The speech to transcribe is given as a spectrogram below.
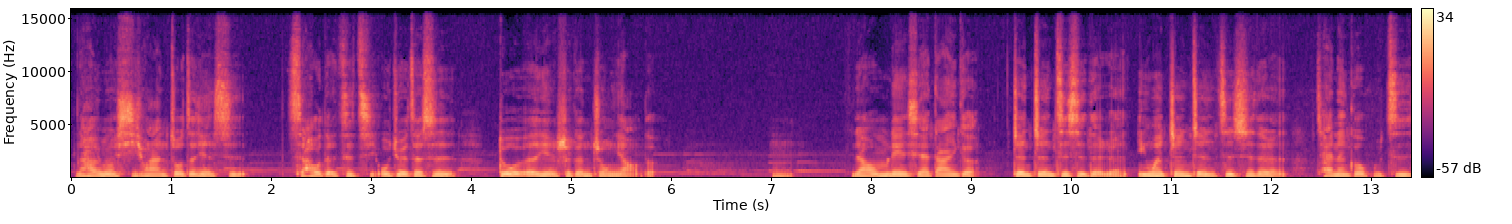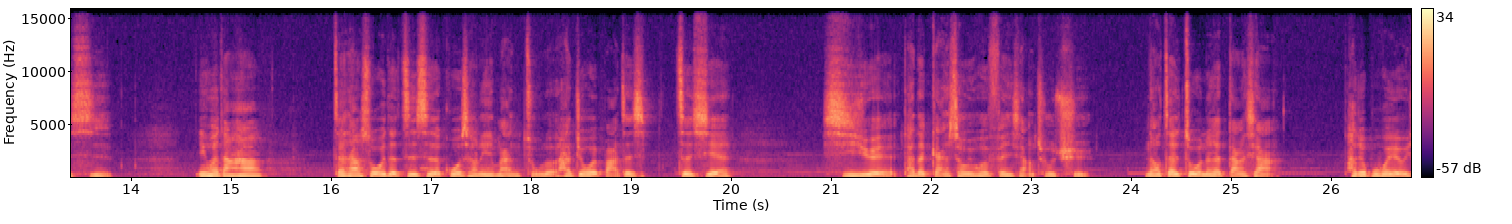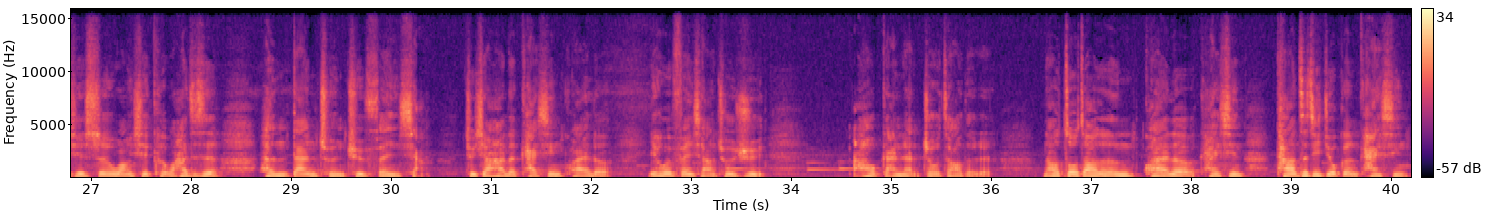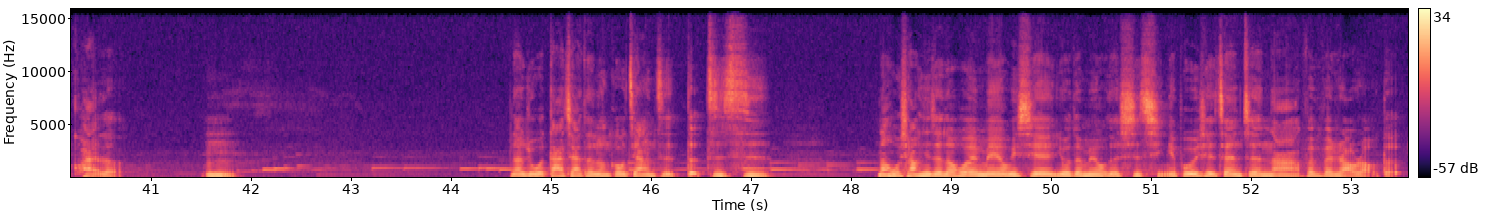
然后有没有喜欢做这件事时候的自己？我觉得这是对我而言是更重要的。嗯，让我们练习来当一个真正自私的人，因为真正自私的人才能够不自私。因为当他在他所谓的自私的过程里满足了，他就会把这些这些喜悦，他的感受也会分享出去。然后在做那个当下，他就不会有一些奢望、一些渴望，他只是很单纯去分享，就像他的开心快乐也会分享出去，然后感染周遭的人，然后周遭的人快乐开心，他自己就更开心快乐。嗯，那如果大家都能够这样子的自私，那我相信真的会没有一些有的没有的事情，也不会有一些战争啊，纷纷扰扰的。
